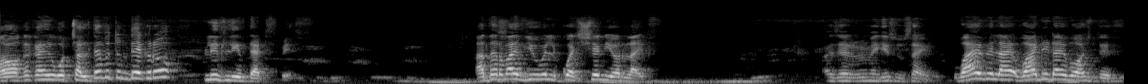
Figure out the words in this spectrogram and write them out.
और अगर कहीं वो चलते हुए तुम देख रहे हो please leave that space otherwise you will question your life Ajay will make you suicide why will i why did i watch this?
